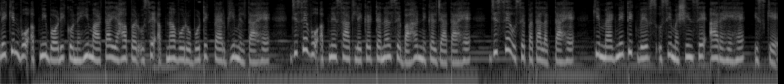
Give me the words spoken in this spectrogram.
लेकिन वो अपनी बॉडी को नहीं मारता, यहाँ पर उसे अपना वो रोबोटिक पैर भी मिलता है, जिसे वो अपने साथ लेकर टनल से बाहर निकल जाता है, जिससे उसे पता लगता है कि मैग्नेटिक वेव्स उसी मशीन से आ रहे हैं, इसके।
